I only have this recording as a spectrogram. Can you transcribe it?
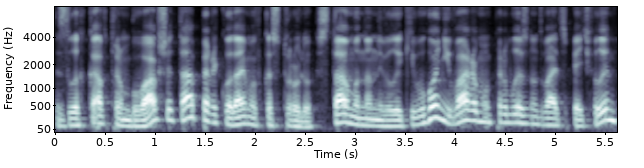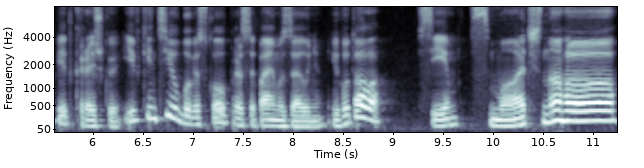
Злегка втрамбувавши та перекладаємо в каструлю. Ставимо на невеликий вогонь і варимо приблизно 25 хвилин під кришкою. І в кінці обов'язково присипаємо зеленю. І готово. Всім смачного!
